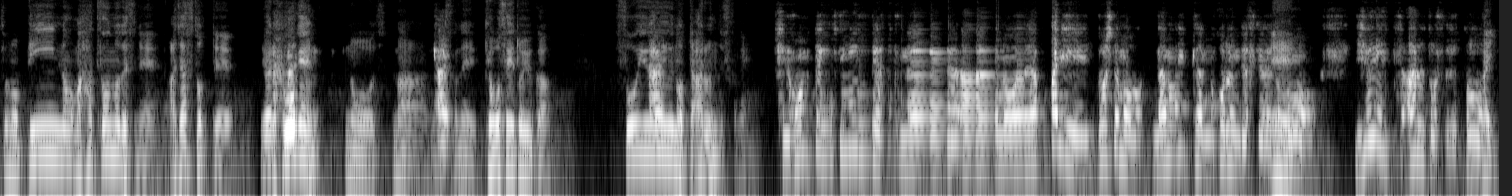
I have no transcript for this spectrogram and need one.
そのピンの、まあ、発音のですね、アジャストって、いわゆる方言の、まあ、なんですかね、強制というか、そういうのってあるんですかね？基本的にですね、あのやっぱりどうしても鉛ってのは残るんですけれども、えー、唯一あるとすると、はい、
